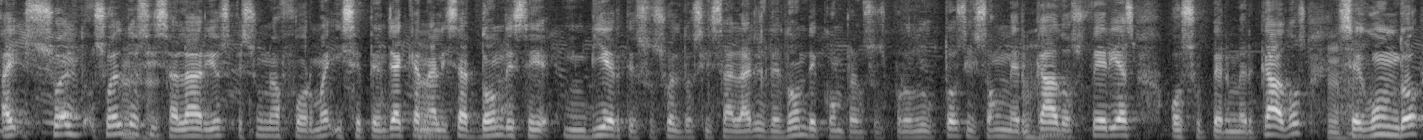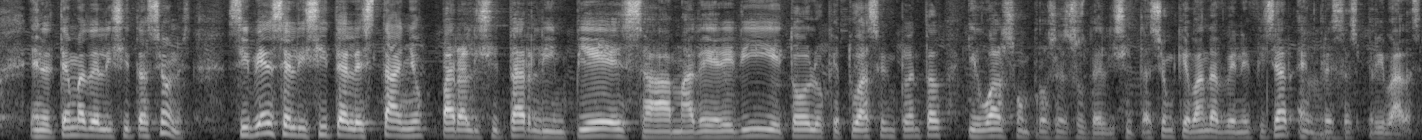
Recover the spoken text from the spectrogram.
Hay sueldo- sueldos y salarios, es una forma, y se tendría que analizar dónde se invierte sus sueldos y salarios, de dónde compran sus productos, si son mercados, ferias o supermercados. Segundo, en el tema de licitaciones. Si bien se licita el estaño para licitar limpieza, maderería y todo lo que tú has implantado, igual son procesos de licitación que van a beneficiar a empresas privadas.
